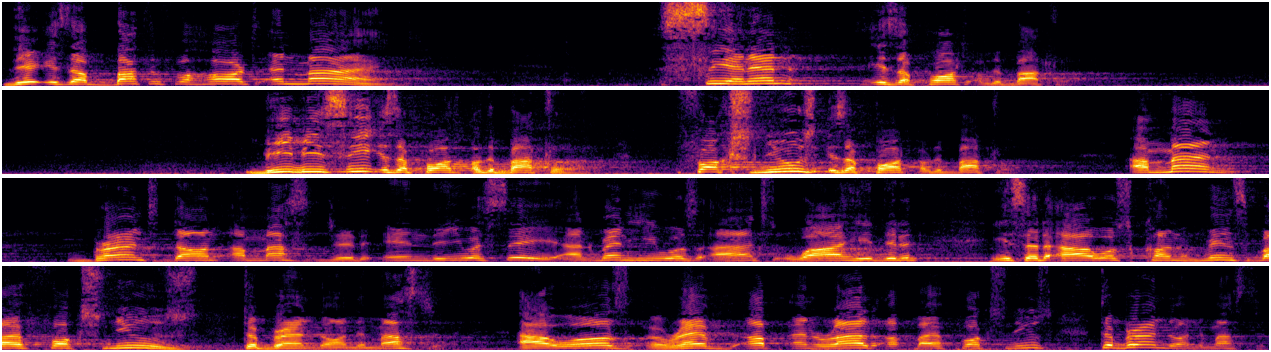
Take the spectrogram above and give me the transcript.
There is a battle for heart and mind. CNN is a part of the battle. BBC is a part of the battle. Fox News is a part of the battle. A man burnt down a masjid in the USA, and when he was asked why he did it, he said, I was convinced by Fox News to burn down the masjid. I was revved up and riled up by Fox News to burn down the masjid.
